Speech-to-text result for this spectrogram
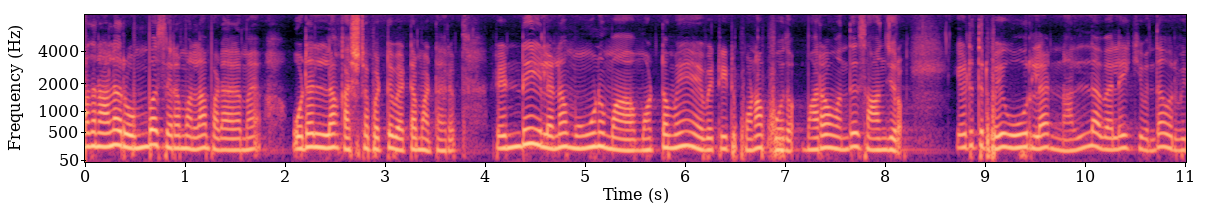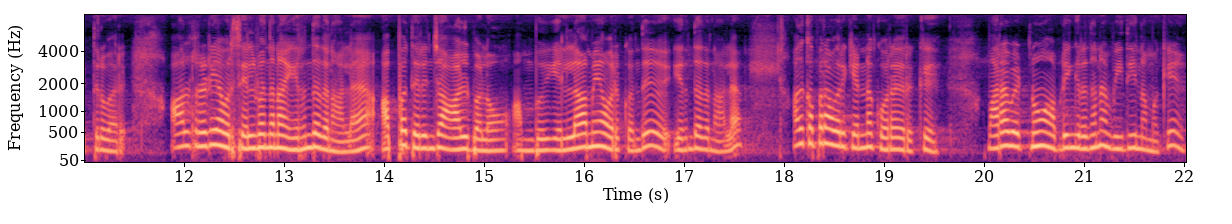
அதனால் ரொம்ப சிரமம்லாம் படாமல் உடல்லாம் கஷ்டப்பட்டு வெட்ட மாட்டார். ரெண்டு இல்லைன்னா மூணு ம மொட்டமே வெட்டிட்டு போனால் போதும். மரம் வந்து சாஞ்சிரும். எடுத்துகிட்டு போய் ஊரில் நல்ல விலைக்கு வந்து அவர் விற்றுருவார் ஆல்ரெடி அவர் செல்வந்தனாக இருந்ததுனால அப்போ தெரிஞ்ச ஆள்பலம் அம்பு எல்லாமே அவருக்கு வந்து இருந்ததுனால அதுக்கப்புறம் அவருக்கு என்ன குறை இருக்குது மரம் வெட்டணும் அப்படிங்கிறது தானே விதி நமக்கு?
